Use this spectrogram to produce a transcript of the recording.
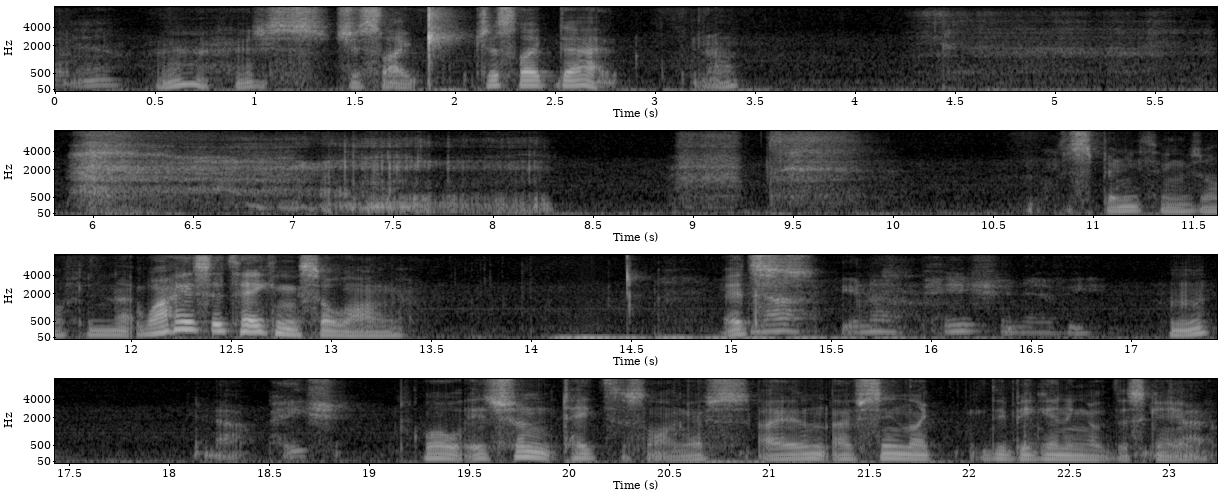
Yeah. Yeah, it's just like just like that, you know. The spinny things off. You're not- Why is it taking so long? It's Nah, you're not patient, Evie. hmm? You're not patient. well, it shouldn't take this long. I've I haven't- I've seen like the beginning of this You game. gotta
